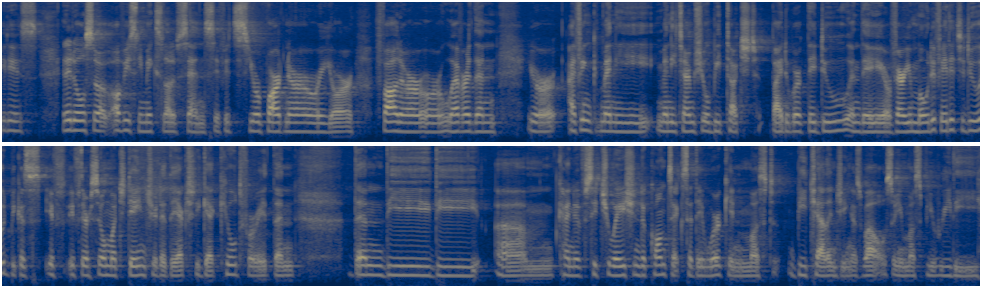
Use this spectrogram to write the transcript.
it is. And it also obviously makes a lot of sense. If it's your partner or your father or whoever then you're i think many many times you'll be touched by the work they do and they are very motivated to do it because if if there's so much danger that they actually get killed for it then then the the um, kind of situation, the context that they work in must be challenging as well. So you must be really.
